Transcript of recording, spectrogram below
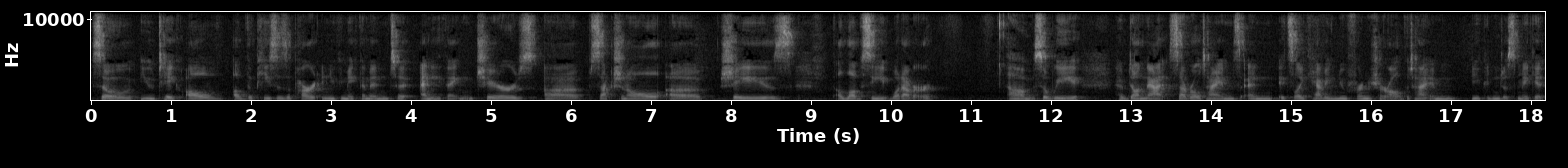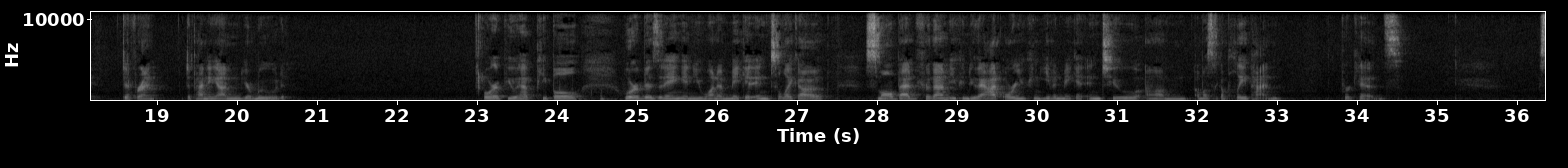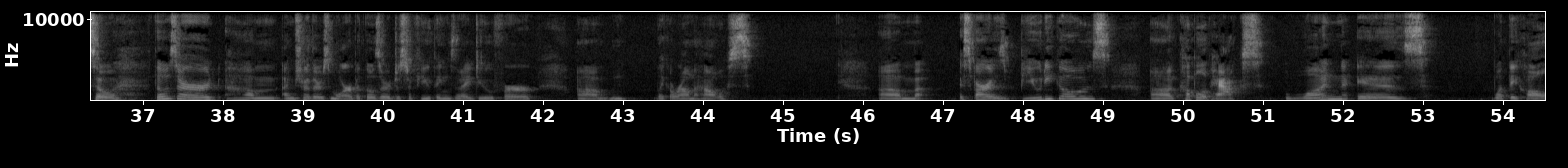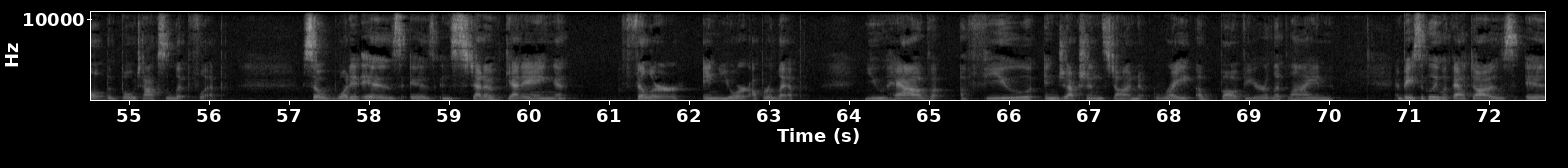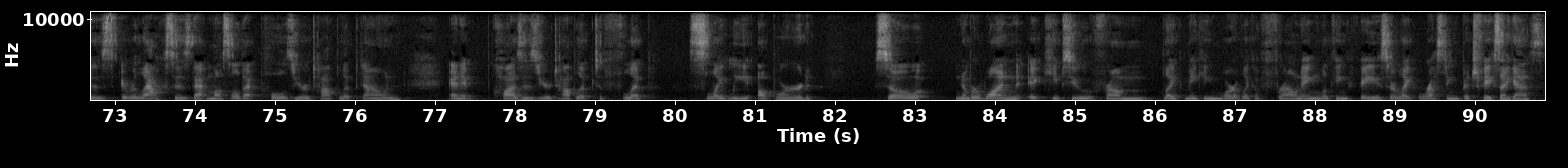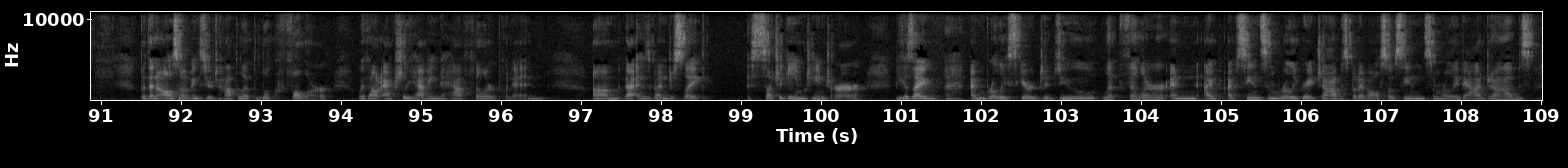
So you take all of the pieces apart and you can make them into anything chairs, uh, sectional, uh, chaise, a love seat, whatever. Um, so we have done that several times, and it's like having new furniture all the time. You can just make it different depending on your mood. Or if you have people who are visiting and you want to make it into like a small bed for them, you can do that. Or you can even make it into um, almost like a playpen for kids. So those are, um, I'm sure there's more, but those are just a few things that I do for um, like around the house. Um, as far as beauty goes, a couple of hacks. One is what they call the Botox lip flip. So, what it is, is instead of getting filler in your upper lip, you have a few injections done right above your lip line. And basically, what that does is it relaxes that muscle that pulls your top lip down and it causes your top lip to flip slightly upward. So, number one, it keeps you from like making more of like a frowning looking face or like resting bitch face, I guess. But then also, it makes your top lip look fuller without actually having to have filler put in. Um, that has been just like such a game changer because I'm I'm really scared to do lip filler and I've I've seen some really great jobs, but I've also seen some really bad jobs.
